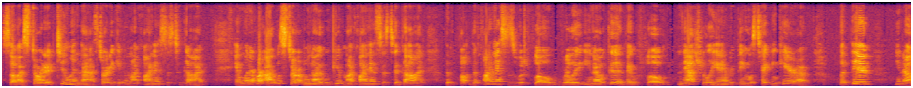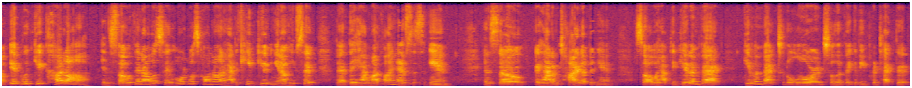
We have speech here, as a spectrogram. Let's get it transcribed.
So I started doing that. I started giving my finances to God. And whenever I would start, when I would give my finances to God, the, the finances would flow really, you know, good. They would flow naturally and everything was taken care of. But then you know, it would get cut off. And so then I would say, Lord, what's going on? I had to keep getting, you know, he said that they have my finances again. And so they had them tied up again. So I would have to get them back, give them back to the Lord so that they could be protected.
